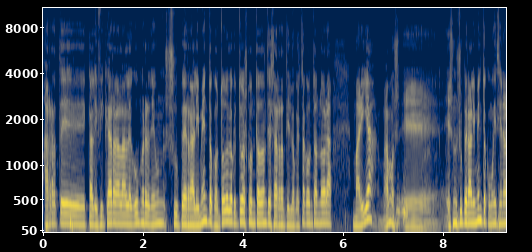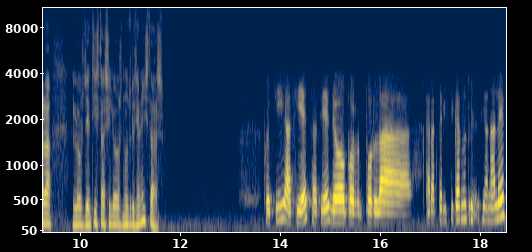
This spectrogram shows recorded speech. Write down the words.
Arrate, calificar a la legumbre de un superalimento. Con todo lo que tú has contado antes, Arrate, y lo que está contando ahora María, vamos, eh, ¿es un superalimento, como dicen ahora los dietistas y los nutricionistas? Pues sí, así es, así es. Yo por, por las características nutricionales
